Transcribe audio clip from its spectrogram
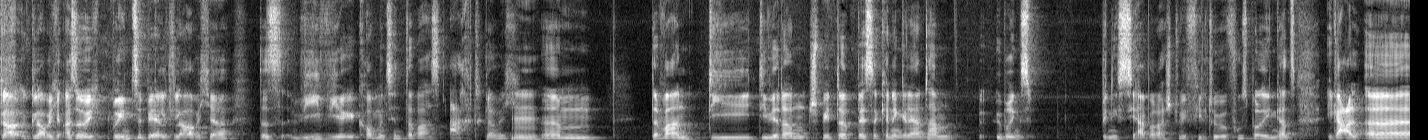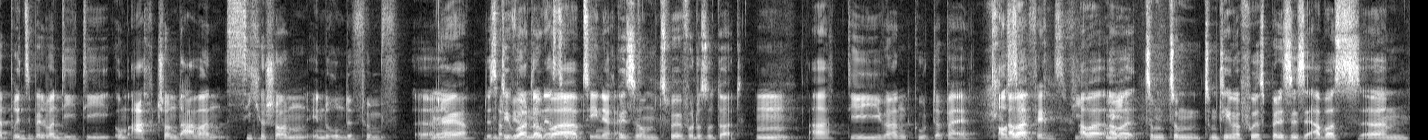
glaube glaub ich. Also ich, prinzipiell glaube ich ja, dass wie wir gekommen sind, da war es acht, glaube ich. Mhm. Ähm, da waren die, die wir dann später besser kennengelernt haben. Übrigens bin ich sehr überrascht, wie viel du über Fußball reden kannst. Egal, äh, prinzipiell waren die, die um acht schon da waren, sicher schon in Runde fünf. Äh, ja, ja. Das die waren dann erst aber um zehn erreicht. bis um zwölf oder so dort. Mhm. Ah. Die waren gut dabei. Aber, viel. aber, Ui. aber zum, zum, zum Thema Fußball, das ist auch was, ähm,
